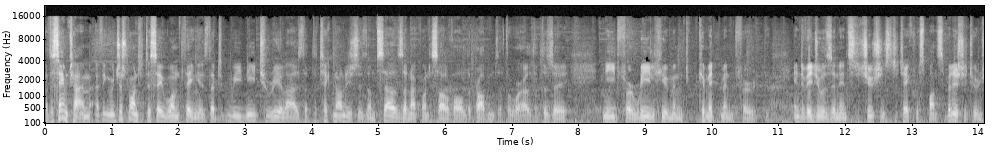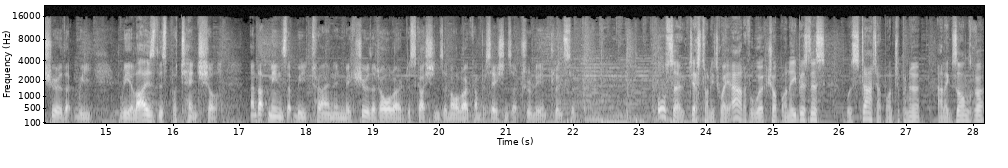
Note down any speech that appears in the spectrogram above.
At the same time, I think we just wanted to say one thing is that we need to realize that the technologies themselves are not going to solve all the problems of the world, that there's a need for real human commitment for individuals and institutions to take responsibility to ensure that we realize this potential. And that means that we try and make sure that all our discussions and all our conversations are truly inclusive. Also, just on his way out of a workshop on e-business was startup entrepreneur Alexandre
